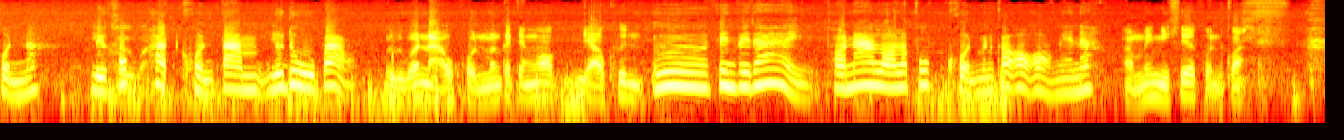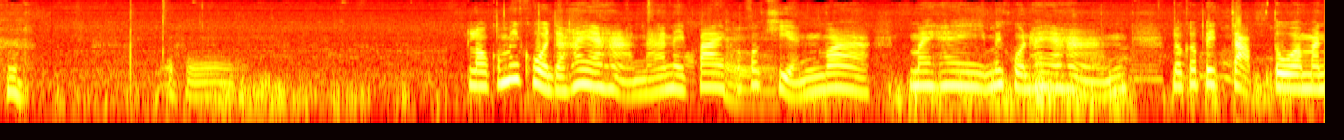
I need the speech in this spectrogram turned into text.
ขนนะหรือเขาเออว่ะผัดขนตามฤดูเปล่า หรือว่าหนาวขนมันก็จะงอกยาวขึ้น เออ เป็นไปได้ พอหน้าร้อนแล้วปุ๊บขนมันก็เอาออกไงนะอ่าไม่มีเสื้อขนกวางโอ้โห เราก็ไม่ควรจะให้อาหารนะ ในป้ายเขาก็เขียนว่าไม่ให้ไม่ควรให้อาหาร แล้วก็ไปจับตัวมัน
